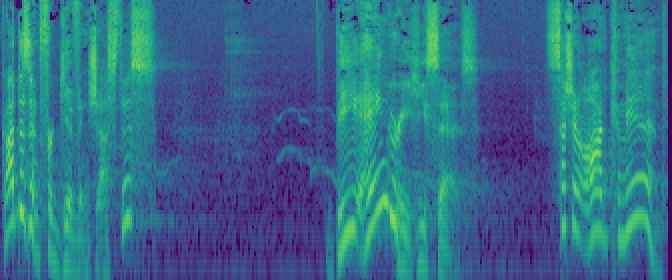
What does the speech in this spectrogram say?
God doesn't forgive injustice. Be angry, he says. Such an odd command.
